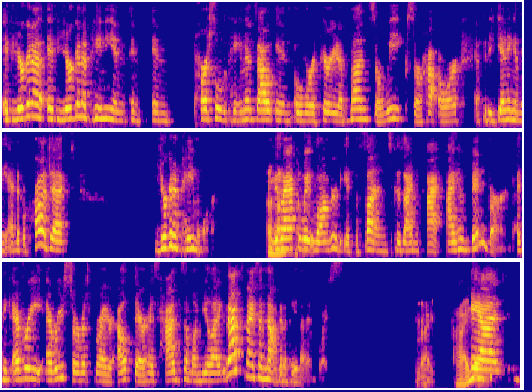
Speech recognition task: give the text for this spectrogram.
If you're gonna if you're gonna pay me in in, in parcel the payments out in over a period of months or weeks or how or at the beginning and the end of a project, you're gonna pay more because uh-huh. I have to wait longer to get the funds because I'm I, I have been burned. I think every every service provider out there has had someone be like, "That's nice. I'm not going to pay that invoice." Right. I know. And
